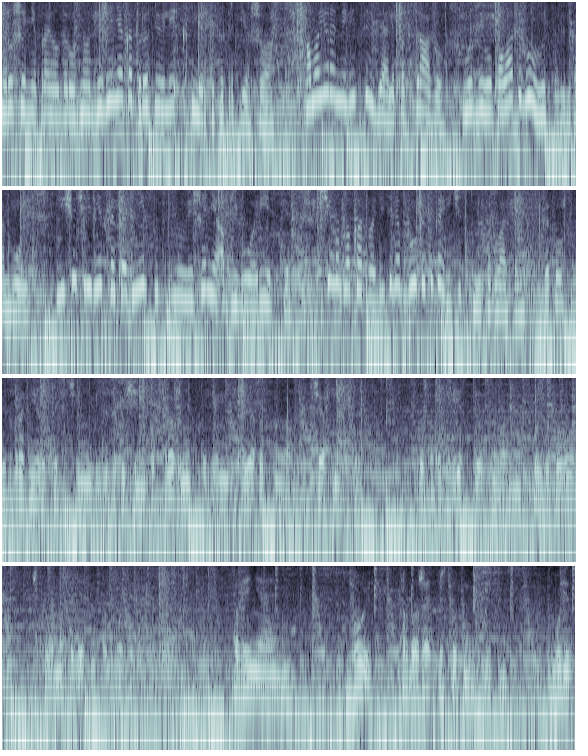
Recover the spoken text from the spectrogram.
«Нарушение правил дорожного движения, которые привели к смерти потерпевшего». А майора милиции взяли под стражу. Возле его палаты был выставлен конвой. Еще через несколько дней суд принял решение об его аресте, с чем адвокат водителя был категорически не согласен. Для того, чтобы избрать меру пресечения в виде заключения под стражу, необходим ряд оснований. В частности, должны быть веские основания в пользу того, что, находясь на свободе, обвиняемый будет продолжать преступную деятельность, будет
